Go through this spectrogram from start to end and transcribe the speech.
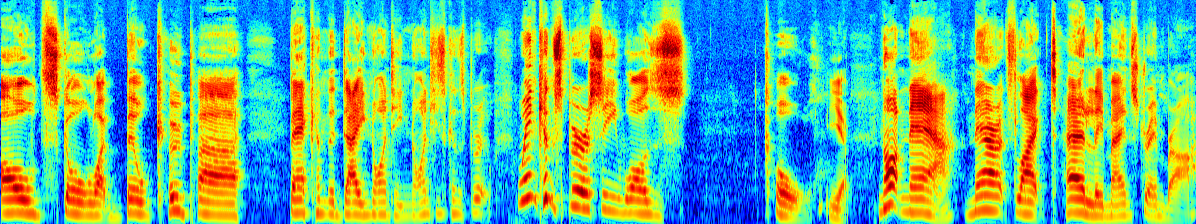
old school, like Bill Cooper back in the day, nineteen nineties conspiracy when conspiracy was cool. Yeah. Not now. Now it's like totally mainstream, brah.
